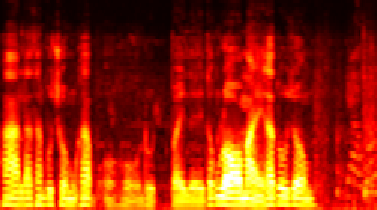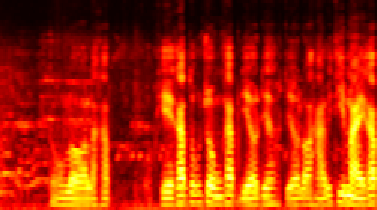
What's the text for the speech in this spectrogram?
พลาดแล้วท่านผู้ชมครับ โอ้โหหลุดไปเลยต้องรอใหม่ครับท่านผู้ชม อย่าเวอร์อย่าเวอร์ ต้องรอแล้วครับ โอเคครับท่านผู้ชมครับเดี๋ยวเดี๋ยวเดี๋ยวเราหาวิธีใหม่ครับ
